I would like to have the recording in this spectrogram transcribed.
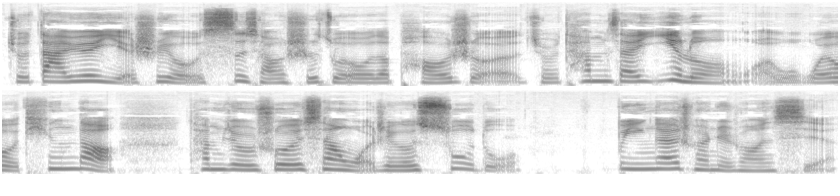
就大约也是有四小时左右的跑者，就是他们在议论我，我我有听到他们就是说，像我这个速度不应该穿这双鞋。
